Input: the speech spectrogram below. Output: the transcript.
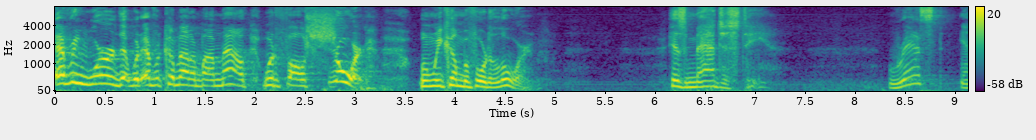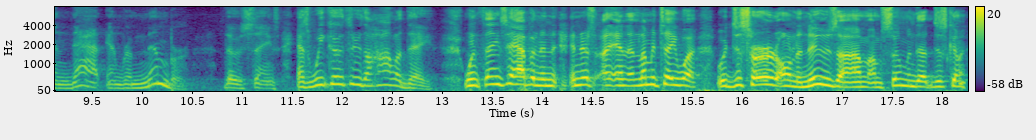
every word that would ever come out of my mouth would fall short when we come before the Lord. His majesty. Rest in that and remember those things as we go through the holiday. When things happen, and, and, there's, and, and let me tell you what, we just heard on the news, I'm, I'm assuming that just coming,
